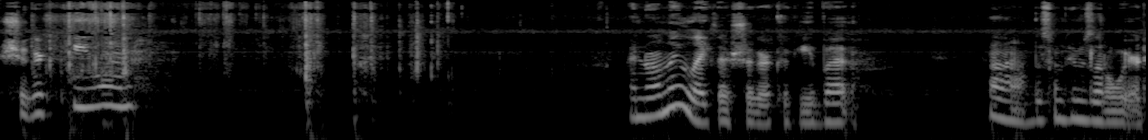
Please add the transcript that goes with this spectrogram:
sugar cookie one. I normally like their sugar cookie, but I don't know, this one seems a little weird.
